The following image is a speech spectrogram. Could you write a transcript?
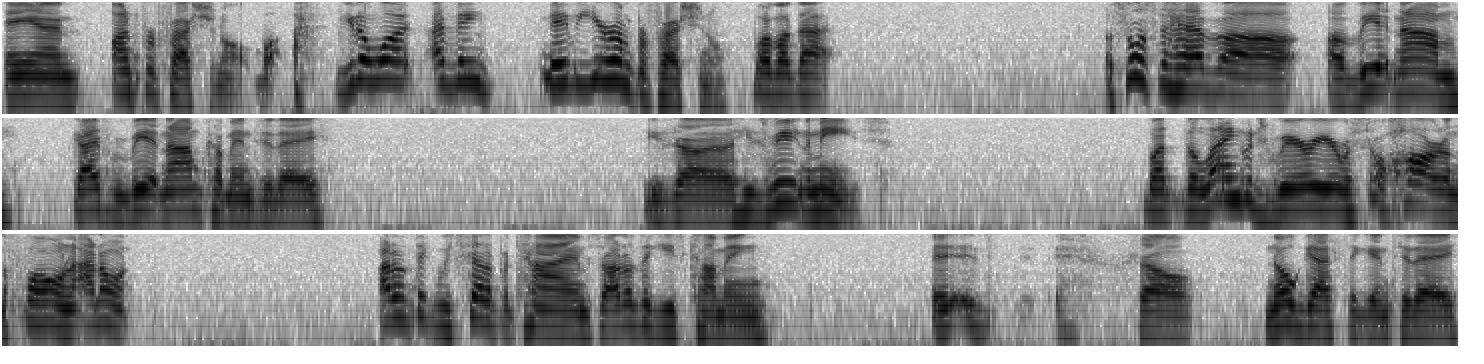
and unprofessional. Well, you know what? I think maybe you're unprofessional. What about that? I was supposed to have uh, a Vietnam guy from Vietnam come in today. He's uh, he's Vietnamese, but the language barrier was so hard on the phone. I don't I don't think we set up a time, so I don't think he's coming. It, it, so no guest again today.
